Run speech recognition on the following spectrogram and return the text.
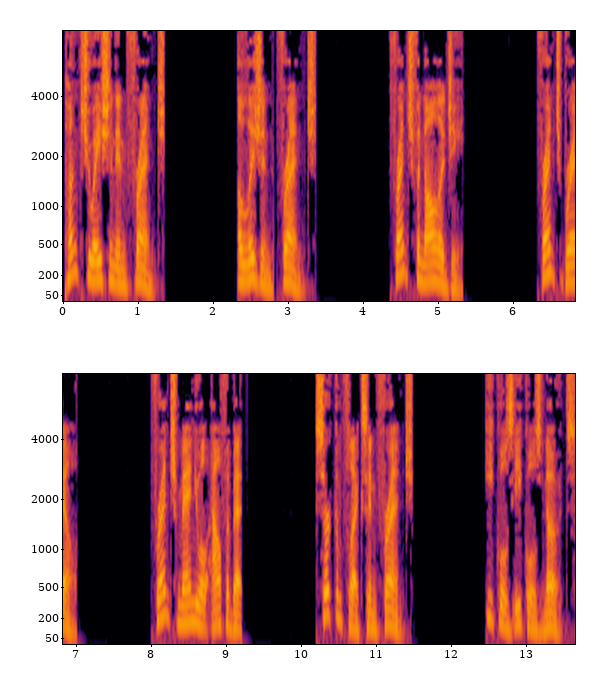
Punctuation in French Elision French French phonology French Braille French manual alphabet Circumflex in French Notes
